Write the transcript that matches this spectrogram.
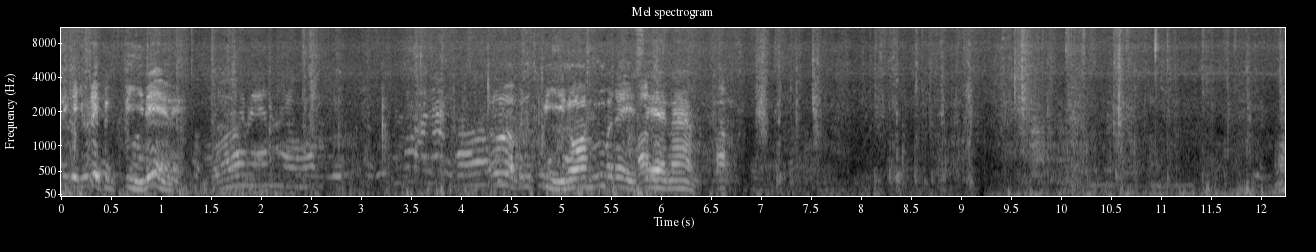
นิทจะอยู่ได้เป็นปีได้เนี่ยเออเป็นปีเนาะมันไม่ได้แช่น้ำเอา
